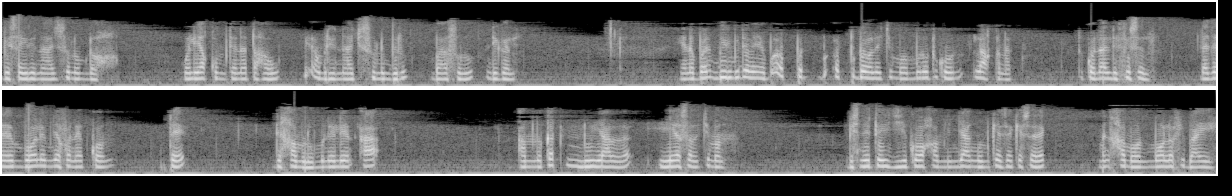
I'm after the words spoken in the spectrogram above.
bi sayri naa ci sunum dox. Wal yaqum taxaw bi amri naa ci sunu mbir mbaa sunu ndigal yene ba mbir mi demee ba ëpp ba ëpp doole ci moom mënatu ko làq nag. Di ko daldi fisal dajale mboolem ña fa nekkoon te di xamlu mu ne leen ah am na kat lu yàlla yeesal ci man. Bis ne tey jii koo xam ne njàngum kese kese rek mañ xamoon moo la fi bàyyi.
